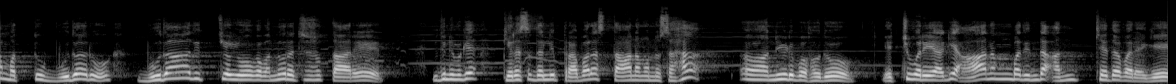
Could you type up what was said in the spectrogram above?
ಮತ್ತು ಬುಧರು ಬುಧಾದಿತ್ಯ ಯೋಗವನ್ನು ರಚಿಸುತ್ತಾರೆ. ಇದು ನಿಮಗೆ ಕೆಲಸದಲ್ಲಿ ಪ್ರಬಲ ಸ್ಥಾನವನ್ನು ಸಹ ನೀಡಬಹುದು. ಹೆಚ್ಚುವರಿಯಾಗಿ ಆರಂಭದಿಂದ ಅಂತ್ಯದವರೆಗೆ.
